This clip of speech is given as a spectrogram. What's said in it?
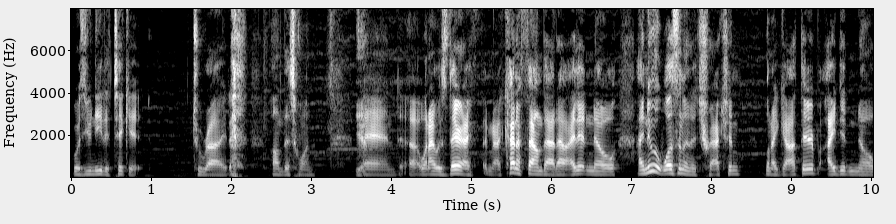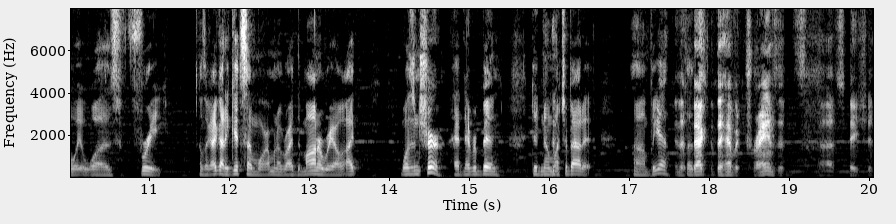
Whereas you need a ticket to ride on this one. Yeah. And uh, when I was there, I, I mean, I kind of found that out. I didn't know. I knew it wasn't an attraction when I got there, but I didn't know it was free. I was like, I got to get somewhere. I'm going to ride the monorail. I wasn't sure. Had never been. Didn't know much about it. Um, but yeah, And the that's- fact that they have a transit uh, station,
